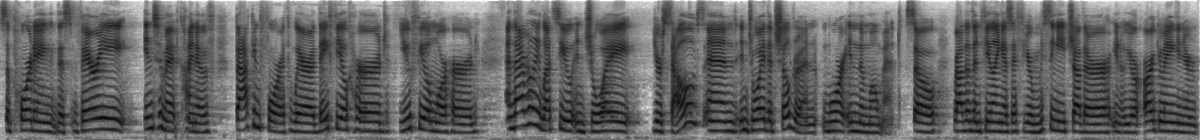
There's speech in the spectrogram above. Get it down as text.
supporting this very intimate kind of back and forth where they feel heard, you feel more heard. And that really lets you enjoy yourselves and enjoy the children more in the moment. So rather than feeling as if you're missing each other, you know, you're arguing and you're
